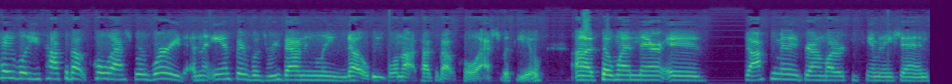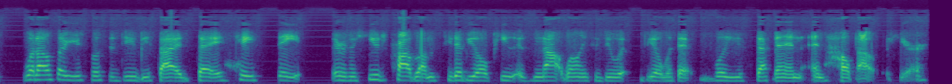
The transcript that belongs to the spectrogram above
"Hey, will you talk about coal ash? We're worried." And the answer was resoundingly, "No, we will not talk about coal ash with you." Uh, so when there is documented groundwater contamination, what else are you supposed to do besides say, "Hey, state, there's a huge problem. CWLP is not willing to do it, deal with it. Will you step in and help out here?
